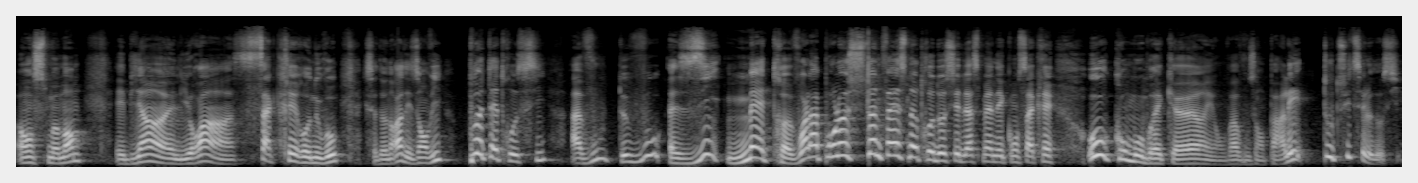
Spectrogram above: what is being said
en ce moment, eh bien, il y aura un sacré renouveau. Et ça donnera des envies, peut-être aussi à vous de vous y mettre. Voilà pour le Stunfest. Notre dossier de la semaine est consacré au combo breaker et on va vous en parler tout de suite. C'est le dossier.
